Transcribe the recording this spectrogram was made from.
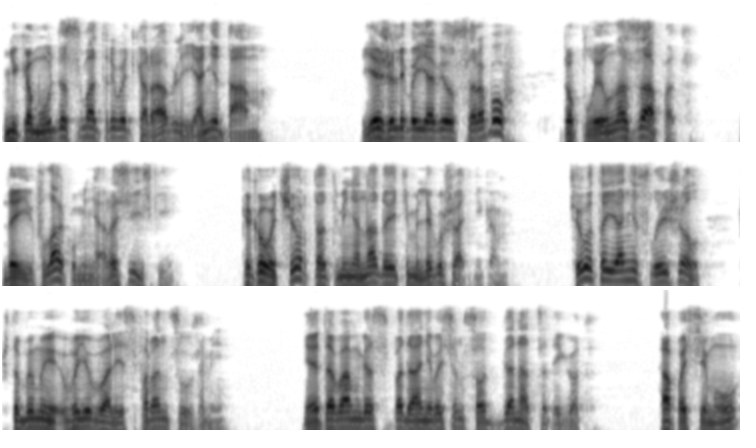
Никому досматривать корабль я не дам. Ежели бы я вез рабов, то плыл на запад. Да и флаг у меня российский. Какого черта от меня надо этим лягушатникам? Чего-то я не слышал, чтобы мы воевали с французами. Это вам, господа, не 812 год. А посему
